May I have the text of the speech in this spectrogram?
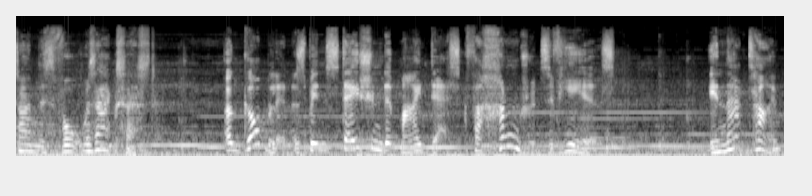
Time this vault was accessed? A goblin has been stationed at my desk for hundreds of years. In that time,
